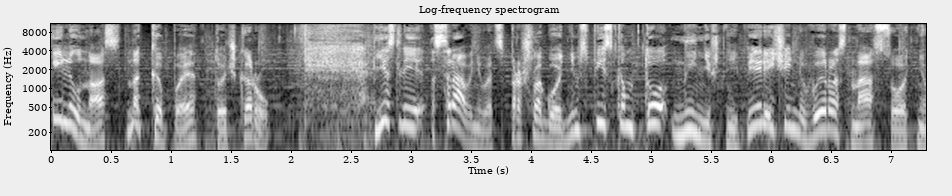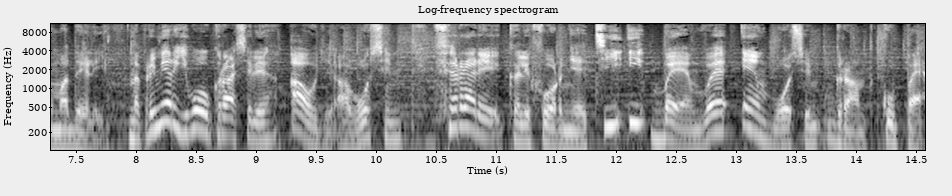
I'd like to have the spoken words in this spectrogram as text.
или у нас на kp.ru. Если сравнивать с прошлогодним списком, то нынешний перечень вырос на сотню моделей. Например, его украсили Audi A8, Ferrari California T и BMW M8 Grand Coupe.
